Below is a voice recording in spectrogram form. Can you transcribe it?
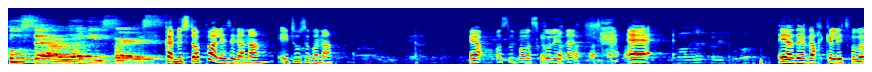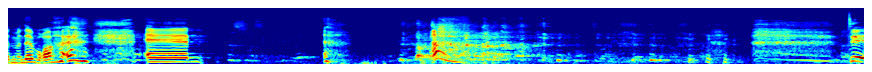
Who said I love you first? Kan du stoppe litt grann, i to sekunder? Ja, og så bare skål litt ned. Eh, ja, det virker litt for godt, men det er bra. Eh, du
